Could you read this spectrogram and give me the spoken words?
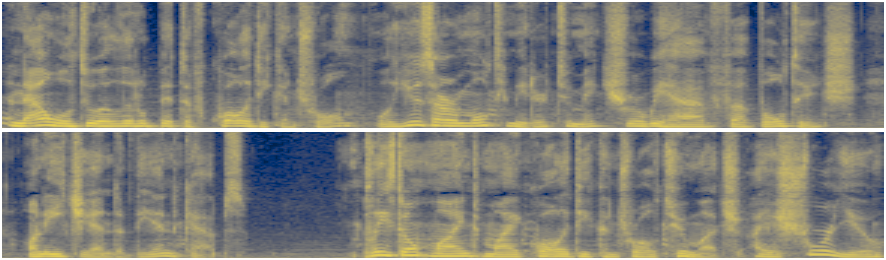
And now we'll do a little bit of quality control. We'll use our multimeter to make sure we have uh, voltage on each end of the end caps. Please don't mind my quality control too much. I assure you,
